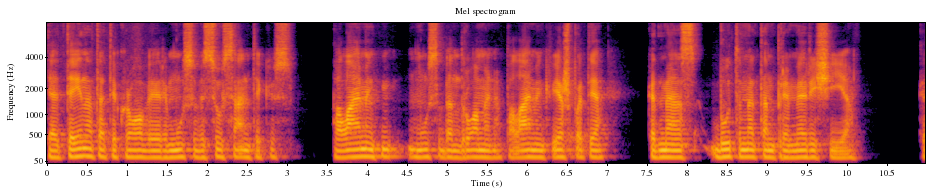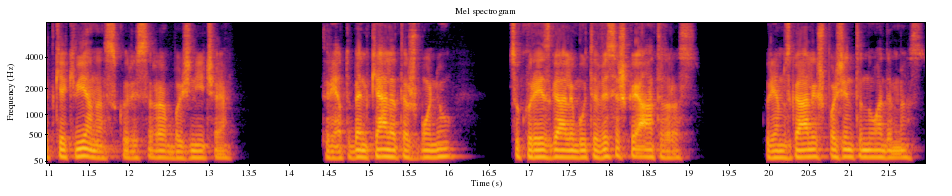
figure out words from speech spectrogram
te ateina ta tikrovė ir mūsų visų santykius. Palaimink mūsų bendruomenę, palaimink viešpatį kad mes būtume tampriame ryšyje, kad kiekvienas, kuris yra bažnyčioje, turėtų bent keletą žmonių, su kuriais gali būti visiškai atviras, kuriems gali išpažinti nuodėmes,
